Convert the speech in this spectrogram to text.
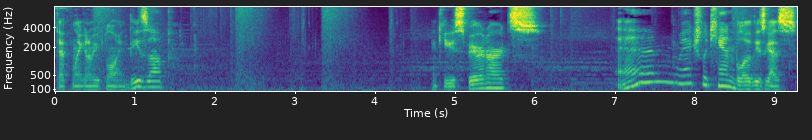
Definitely gonna be blowing these up. Thank you, Spirit Hearts. And we actually can blow these guys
